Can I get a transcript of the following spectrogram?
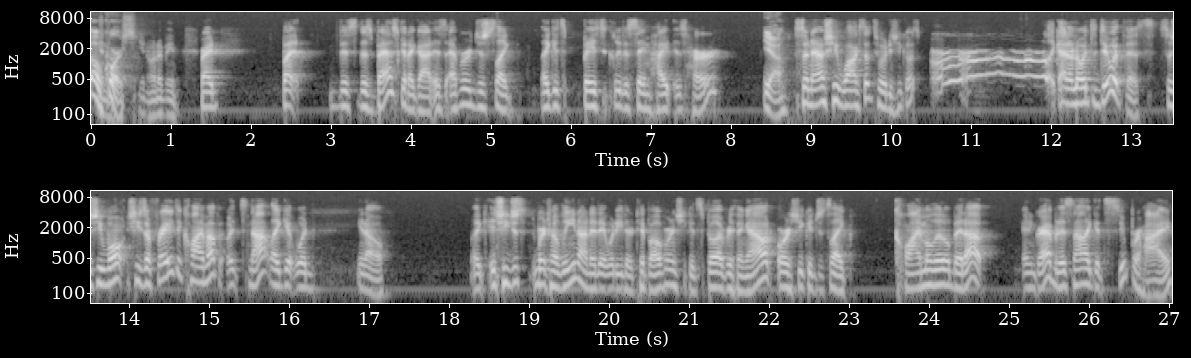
oh, of know, course. You know what I mean? Right? But this this basket I got is ever just like like it's basically the same height as her. Yeah. So now she walks up to it and she goes, like I don't know what to do with this. So she won't. She's afraid to climb up. It's not like it would, you know, like if she just were to lean on it, it would either tip over and she could spill everything out, or she could just like climb a little bit up and grab it. It's not like it's super high,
